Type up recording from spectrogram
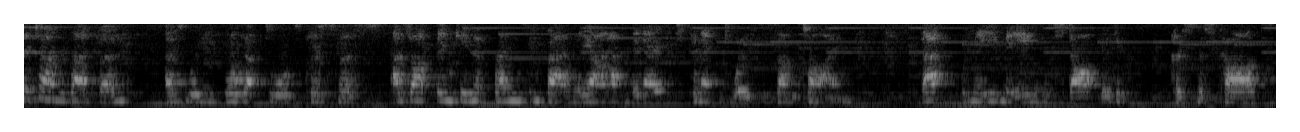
the time of Advent, as we build up towards Christmas, I start thinking of friends and family I haven't been able to connect with for some time. That for me means start with the Christmas cards,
